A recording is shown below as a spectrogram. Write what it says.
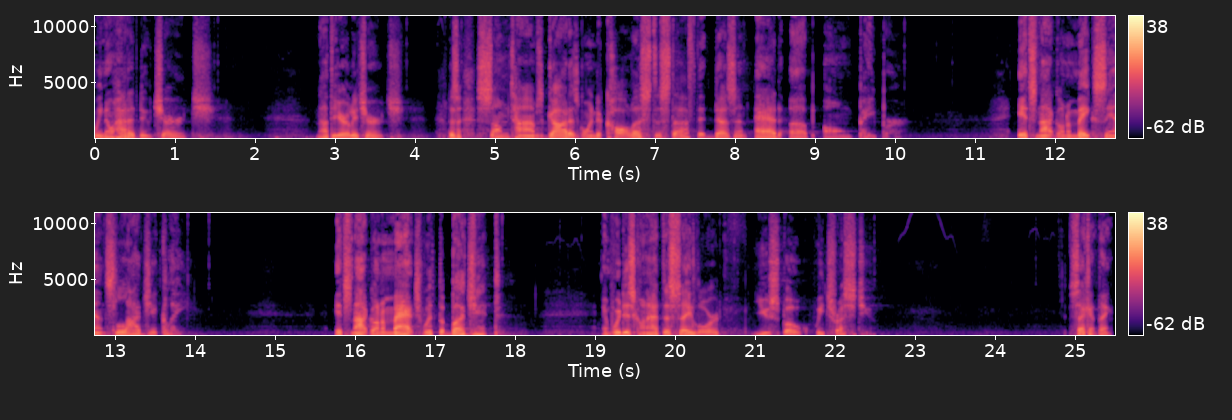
We know how to do church. Not the early church. Listen, sometimes God is going to call us to stuff that doesn't add up on paper. It's not going to make sense logically. It's not going to match with the budget. And we're just going to have to say, Lord, you spoke, we trust you. Second thing,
